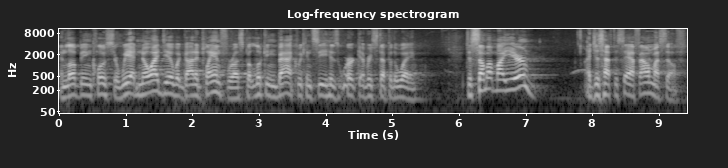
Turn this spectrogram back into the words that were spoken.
and loved being closer. We had no idea what God had planned for us, but looking back, we can see His work every step of the way. To sum up my year, I just have to say I found myself.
